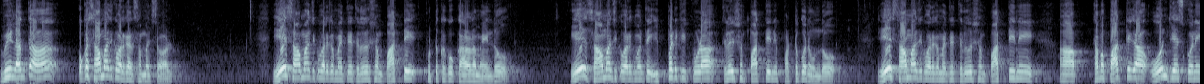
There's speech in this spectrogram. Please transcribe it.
వీళ్ళంతా ఒక సామాజిక వర్గానికి సంబంధించిన వాళ్ళు. ఏ సామాజిక వర్గం అయితే తెలుగుదేశం పార్టీ పుట్టుకకు కారణమైందో ఏ సామాజిక వర్గం అయితే ఇప్పటికీ కూడా తెలుగుదేశం పార్టీని పట్టుకొని ఉందో ఏ సామాజిక వర్గం అయితే తెలుగుదేశం పార్టీని తమ పార్టీగా ఓన్ చేసుకొని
